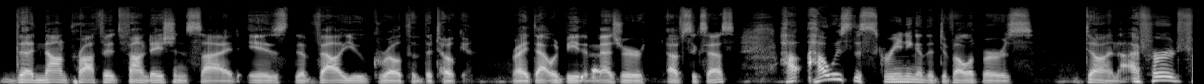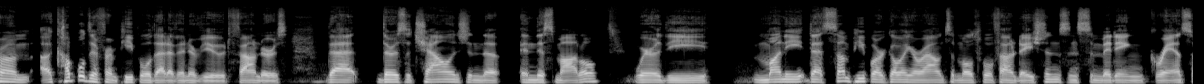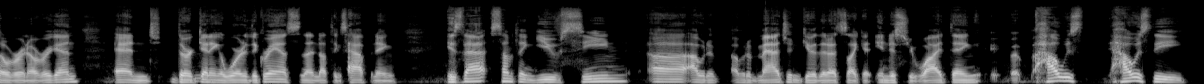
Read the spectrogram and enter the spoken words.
the nonprofit foundation side is the value growth of the token, right? That would be the measure of success. How, how is the screening of the developers done? I've heard from a couple different people that have interviewed founders that there's a challenge in the, in this model where the money that some people are going around to multiple foundations and submitting grants over and over again and they're mm-hmm. getting awarded the grants and then nothing's happening is that something you've seen? Uh, I would I would imagine, given that it's like an industry wide thing. But how is how is the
